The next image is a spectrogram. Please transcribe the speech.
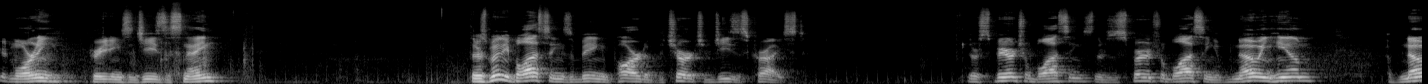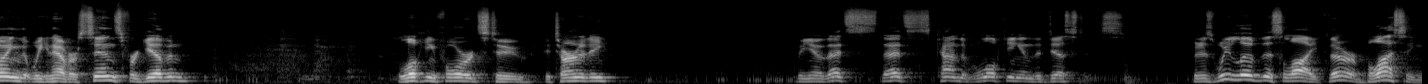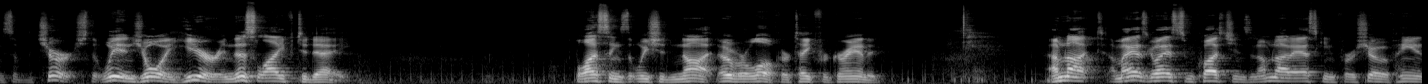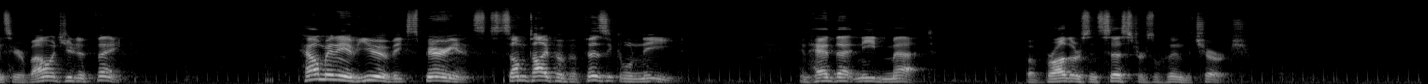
Good morning. Greetings in Jesus' name. There's many blessings of being part of the church of Jesus Christ. There's spiritual blessings. There's a spiritual blessing of knowing Him, of knowing that we can have our sins forgiven, looking forwards to eternity. But you know, that's that's kind of looking in the distance. But as we live this life, there are blessings of the church that we enjoy here in this life today. Blessings that we should not overlook or take for granted. I'm not, I'm going to ask some questions, and I'm not asking for a show of hands here, but I want you to think. How many of you have experienced some type of a physical need and had that need met by brothers and sisters within the church?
